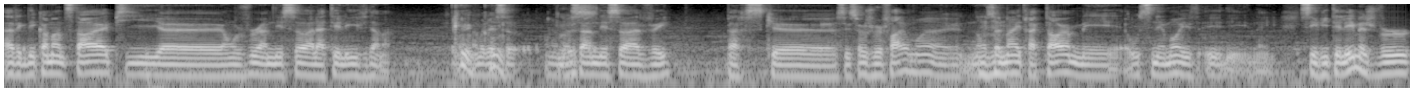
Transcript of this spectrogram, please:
avec des commanditaires, puis euh, on veut amener ça à la télé, évidemment. On aimerait cool. ça. On aimerait Nice. ça amener ça à V. parce que c'est ça que je veux faire, moi. Non Mhm. seulement être acteur, mais au cinéma et, et des des séries télé, mais je veux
